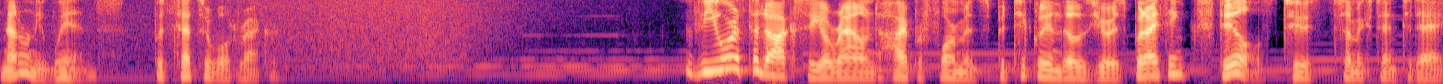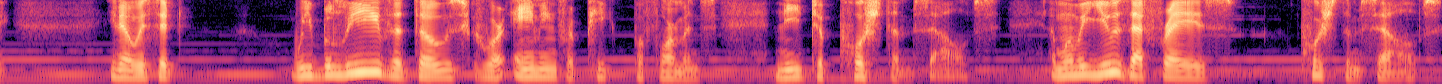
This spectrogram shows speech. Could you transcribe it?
not only wins, but sets a world record. The orthodoxy around high performance, particularly in those years, but I think still to some extent today, you know, is that we believe that those who are aiming for peak performance need to push themselves. And when we use that phrase, push themselves,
